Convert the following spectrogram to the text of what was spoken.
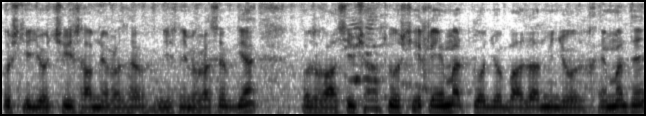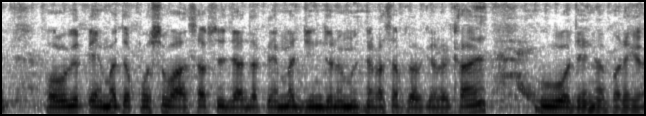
اس کی جو چیز آپ نے غصب، جس نے بھی غصب کیا، اس غاصب شاخ کو اس کی قیمت کو، جو بازار میں جو قیمت ہے، اور وہ بھی قیمت قصوا سب سے زیادہ قیمت جن دنوں میں اس نے غصب کر کے رکھا ہے، وہ دینا پڑے گا۔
